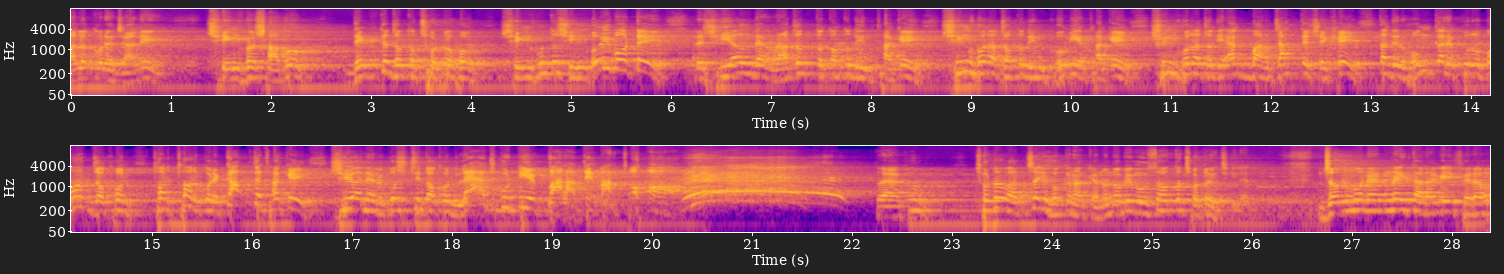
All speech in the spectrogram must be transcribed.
ভালো করে জানে, সিংহ শাবক দেখতে যত ছোট হোক, সিংহ তো সিংহই বটে। আরে শিয়ালদের রাজত্ব ততদিন থাকে, সিংহরা যতদিন ঘুমিয়ে থাকে, সিংহরা যদি একবার জাগতে শেখে, তাদের হুঙ্কারে পুরো বন যখন থরথর করে কাঁপতে থাকে, শিয়ালের গোষ্ঠী তখন ল্যাজ গুটিয়ে পালাতে বাধ্য তো এখন ছোট বাচ্চাই হোক না কেন, নবী মুসাও তো ছোটই ছিলেন। জন্ম নেন নাই, তার আগেই ফেরাও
